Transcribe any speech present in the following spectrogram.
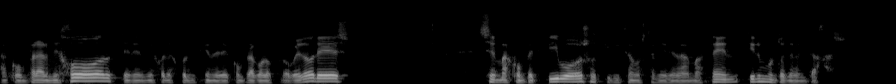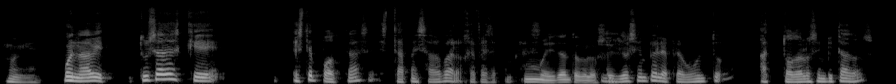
a comprar mejor, tener mejores condiciones de compra con los proveedores, ser más competitivos, optimizamos también el almacén, tiene un montón de ventajas. Muy bien. Bueno, David, tú sabes que este podcast está pensado para los jefes de compras. Muy tanto que lo sé. Y yo siempre le pregunto a todos los invitados,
